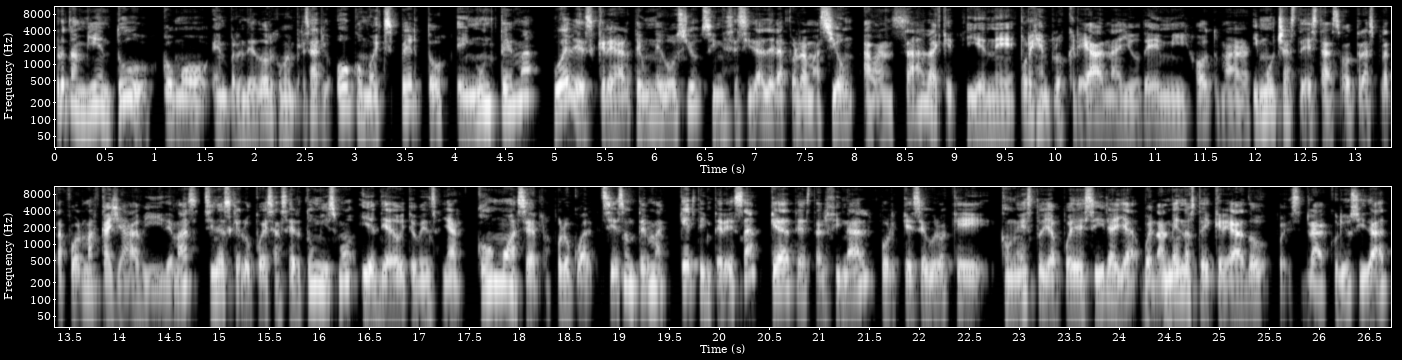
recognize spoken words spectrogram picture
pero también tú como emprendedor, como empresario o como experto en un tema, puedes crearte un negocio sin necesidad de la programación avanzada que tiene, por ejemplo, Creana, Udemy, Hotmart y muchas de estas otras plataformas, Kajabi y demás, sino es que lo puedes hacer tú mismo y el día de hoy te voy a enseñar cómo hacerlo. Por lo cual, si es un tema que te interesa, quédate hasta el final porque seguro que con esto ya puedes ir allá. Bueno, al menos te he creado pues la curiosidad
